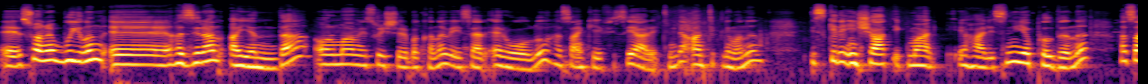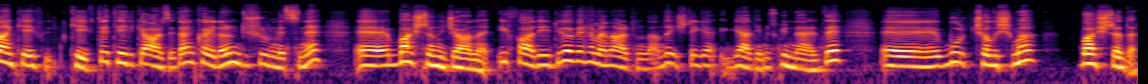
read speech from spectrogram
Ee, sonra bu yılın e, Haziran ayında Orman ve Su İşleri Bakanı Veysel Eroğlu Hasankeyf'i ziyaretinde Antik Liman'ın iskele inşaat ikmal ihalesinin yapıldığını Hasankeyf'te tehlike arz eden kayaların düşürülmesine e, başlanacağını ifade ediyor ve hemen ardından da işte gel geldiğimiz günlerde e, bu çalışma başladı.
